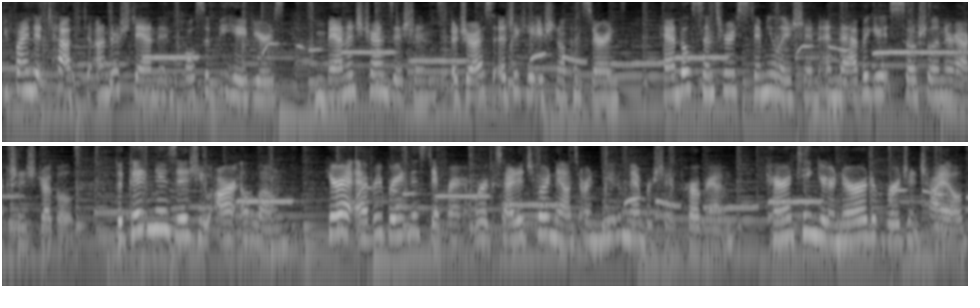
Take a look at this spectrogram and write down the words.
You find it tough to understand impulsive behaviors, manage transitions, address educational concerns, handle sensory stimulation, and navigate social interaction struggles. The good news is you aren't alone. Here at Every Brain is Different, we're excited to announce our new membership program, Parenting Your Neurodivergent Child.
